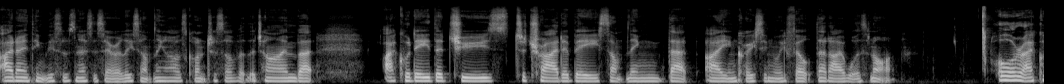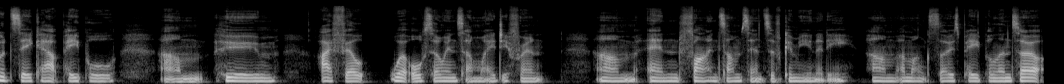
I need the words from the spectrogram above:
I don't think this was necessarily something I was conscious of at the time, but I could either choose to try to be something that I increasingly felt that I was not, or I could seek out people um, whom I felt were also in some way different um, and find some sense of community um, amongst those people. And so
